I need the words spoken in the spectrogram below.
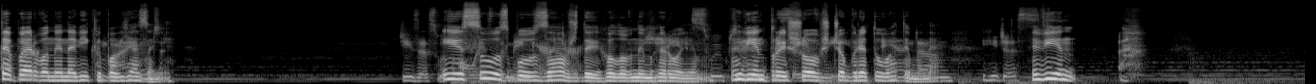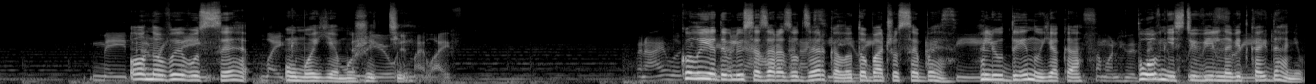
Тепер вони навіки пов'язані. Ісус був завжди головним героєм. Він прийшов, щоб врятувати мене. Він оновив усе у моєму житті. Коли я дивлюся зараз у дзеркало, то бачу себе, людину, яка повністю вільна від кайданів,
